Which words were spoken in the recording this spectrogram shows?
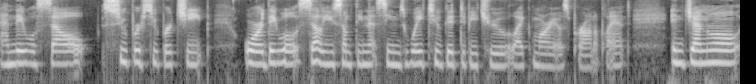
and they will sell super, super cheap, or they will sell you something that seems way too good to be true, like Mario's piranha plant. In general,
